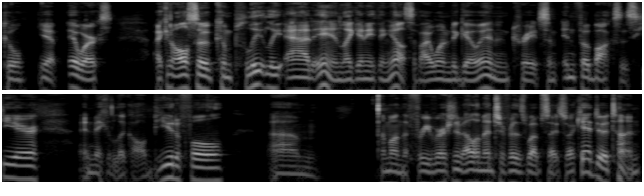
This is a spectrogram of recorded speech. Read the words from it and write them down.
Cool. Yep, it works. I can also completely add in like anything else. If I wanted to go in and create some info boxes here and make it look all beautiful. Um, I'm on the free version of Elementor for this website, so I can't do a ton,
